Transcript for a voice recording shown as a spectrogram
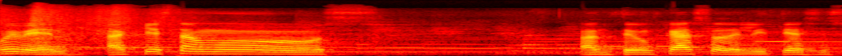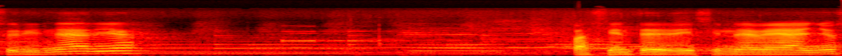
Muy bien, aquí estamos ante un caso de litiasis urinaria, paciente de 19 años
